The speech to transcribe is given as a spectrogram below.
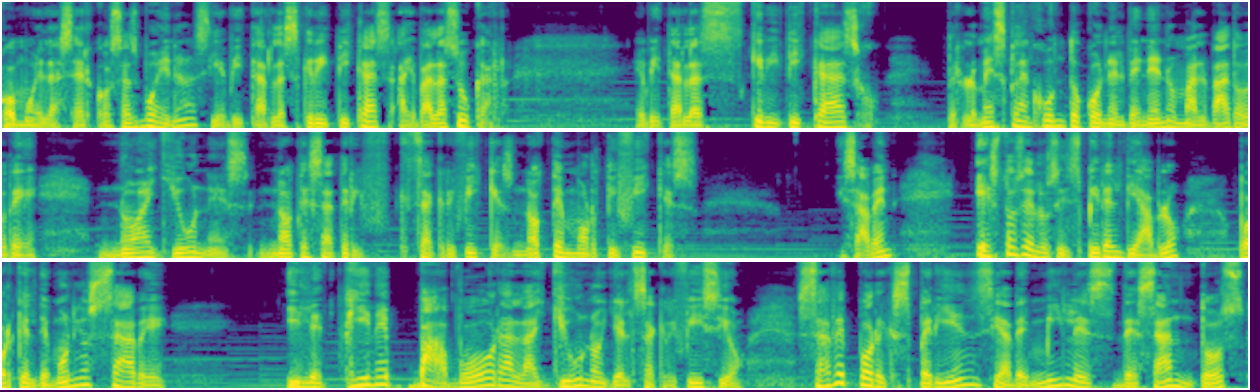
como el hacer cosas buenas y evitar las críticas, ahí va el azúcar. Evitar las críticas, pero lo mezclan junto con el veneno malvado de no ayunes, no te sacrifiques, no te mortifiques. Y saben, esto se los inspira el diablo porque el demonio sabe y le tiene pavor al ayuno y el sacrificio. Sabe por experiencia de miles de santos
